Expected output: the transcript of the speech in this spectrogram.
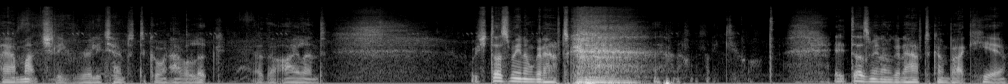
I am actually really tempted to go and have a look at the island which does mean I'm going to have to go it does mean I'm going to have to come back here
